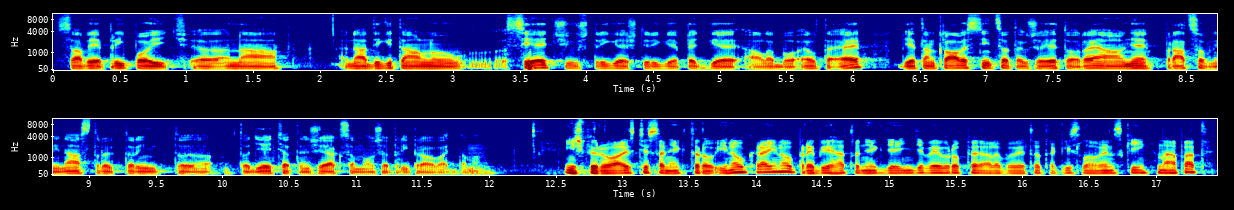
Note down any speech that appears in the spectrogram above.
sa vie pripojiť e, na na digitálnu sieť, či už 3G, 4G, 5G alebo LTE. Je tam klávesnica, takže je to reálne pracovný nástroj, ktorým to, to dieťa, ten žiak sa môže pripravovať doma. Inšpirovali ste sa niektorou inou krajinou? Prebieha to niekde inde v Európe, alebo je to taký slovenský nápad?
